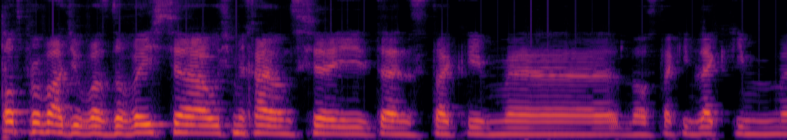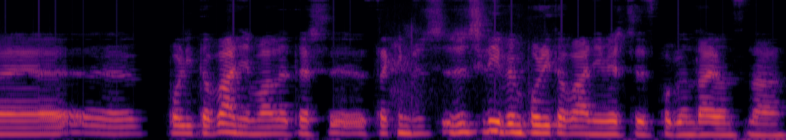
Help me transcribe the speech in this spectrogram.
Odprowadził was do wyjścia, uśmiechając się i ten z takim, e, no, z takim lekkim e, e, politowaniem, ale też z takim życz- życzliwym politowaniem, jeszcze spoglądając na,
